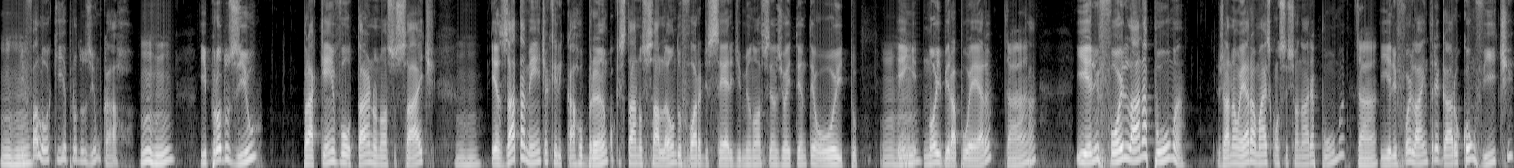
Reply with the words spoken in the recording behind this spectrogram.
uhum. e falou que ia produzir um carro. Uhum. E produziu, para quem voltar no nosso site, uhum. exatamente aquele carro branco que está no salão do Fora de Série de 1988 uhum. em, no Ibirapuera. Tá. tá. E ele foi lá na Puma. Já não era mais concessionária Puma. Tá. E ele foi lá entregar o convite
